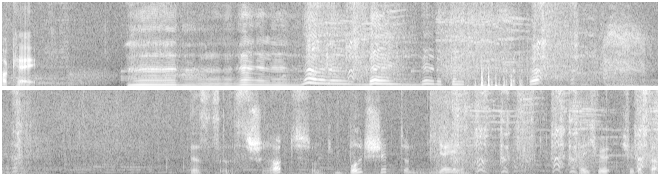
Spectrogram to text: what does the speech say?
Okay. Das ist alles Schrott und Bullshit und yay. Hey, ich will, ich will das da.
